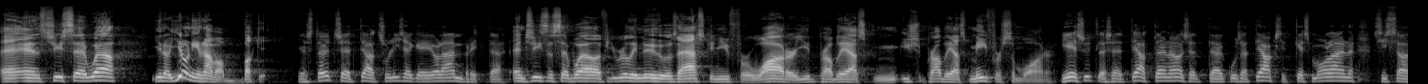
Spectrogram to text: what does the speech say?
and she said, Well, you know, you don't even have a bucket. Siis ta ütles, et tead, sul isegi ei ole ämbrit. And Jesus said, Well, if you really knew who was asking you for water, you'd probably ask, you should probably ask me for some water. Jeesus ütles, et tead, tõenäoliselt äh, kui sa teaksid, kes ma olen, siis sa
